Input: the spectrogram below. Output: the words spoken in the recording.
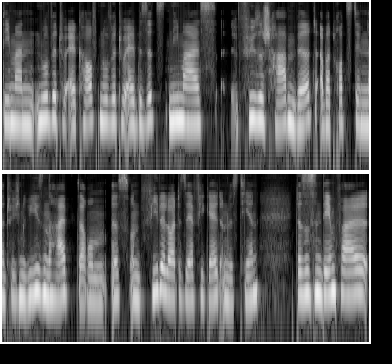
die man nur virtuell kauft, nur virtuell besitzt, niemals physisch haben wird, aber trotzdem natürlich ein Riesenhype darum ist und viele Leute sehr viel Geld investieren. Das ist in dem Fall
